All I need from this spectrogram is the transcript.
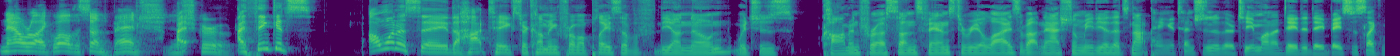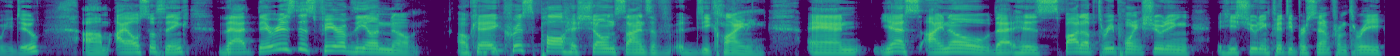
now we're like, well, the Suns bench is screwed. I think it's. I want to say the hot takes are coming from a place of the unknown, which is common for us Suns fans to realize about national media that's not paying attention to their team on a day to day basis like we do. Um, I also think that there is this fear of the unknown. Okay, mm-hmm. Chris Paul has shown signs of declining. And yes, I know that his spot up three point shooting, he's shooting 50% from three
